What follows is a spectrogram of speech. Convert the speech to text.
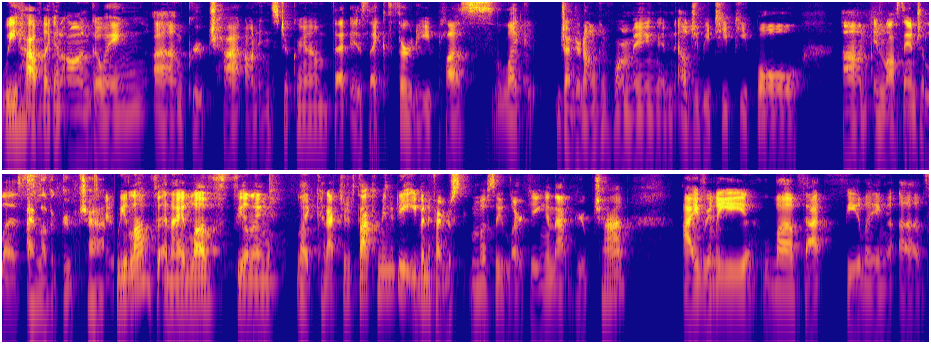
we have like an ongoing um, group chat on Instagram that is like 30 plus like gender nonconforming and LGBT people um, in Los Angeles. I love a group chat. And we love and I love feeling like connected to that community, even if I'm just mostly lurking in that group chat. I really love that feeling of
